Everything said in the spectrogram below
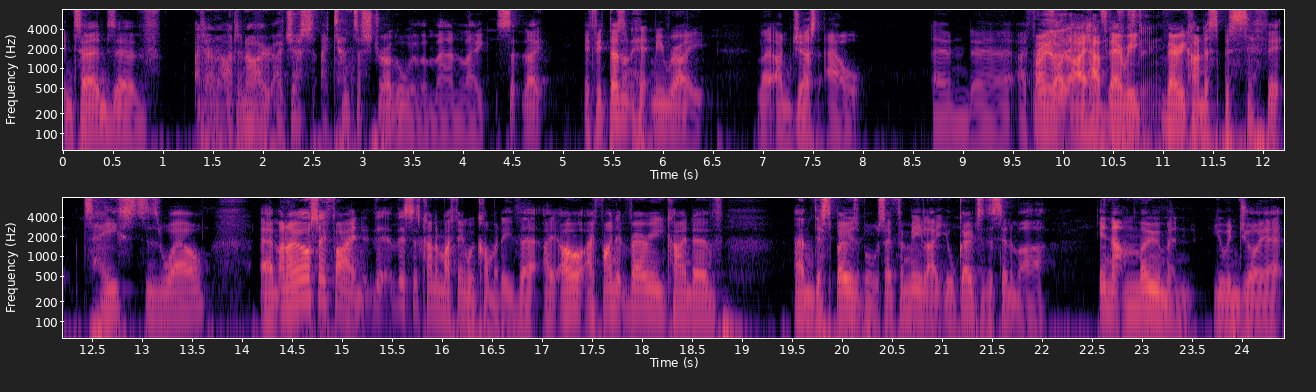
in terms of I don't know, I don't know. I, I just I tend to struggle with them, man. Like so, like if it doesn't hit me right, like I'm just out. And uh, I find Really? that I have That's very very kind of specific tastes as well. Um, and I also find th- this is kind of my thing with comedy that I oh I find it very kind of um, disposable. So for me, like you'll go to the cinema, in that moment you enjoy it.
